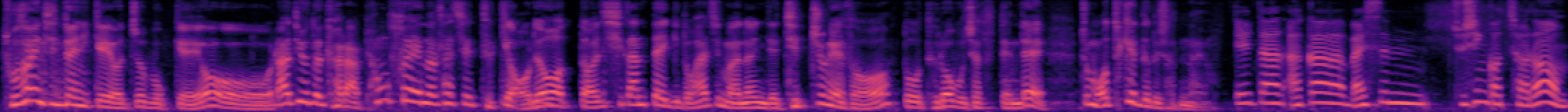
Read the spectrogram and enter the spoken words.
조선인 팀장님께 여쭤볼게요. 라디오도 켜라. 평소에는 사실 듣기 어려웠던 시간대이기도 하지만은 이제 집중해서 또 들어보셨을 텐데 좀 어떻게 들으셨나요? 일단 아까 말씀 주신 것처럼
